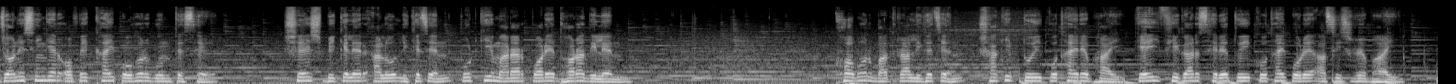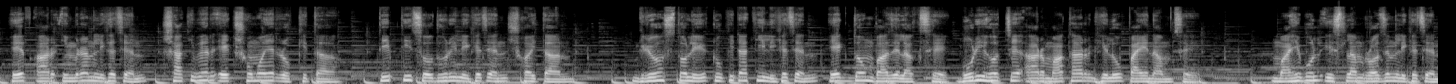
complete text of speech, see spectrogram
জনি সিংয়ের অপেক্ষায় প্রহর গুনতেছে। শেষ বিকেলের আলো লিখেছেন, পুটকি মারার পরে ধরা দিলেন। খবর বার্তা লিখেছেন, সাকিব, তুই কোথায় রে ভাই? এই ফিগার ছেড়ে তুই কোথায় পড়ে আসিস রে ভাই? এফ আর ইমরান লিখেছেন, সাকিবের এক সময়ের রক্ষিতা। তৃপ্তি চৌধুরী লিখেছেন, শয়তান। গৃহস্থলী টুকিটাকি লিখেছেন, একদম বাজে লাগছে, বুড়ি হচ্ছে আর মাথার ঘিলু পায়ে নামছে। মাহিবুল ইসলাম রজেন লিখেছেন,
